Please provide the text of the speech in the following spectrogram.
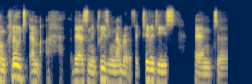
conclude, um, there's an increasing number of activities and uh,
